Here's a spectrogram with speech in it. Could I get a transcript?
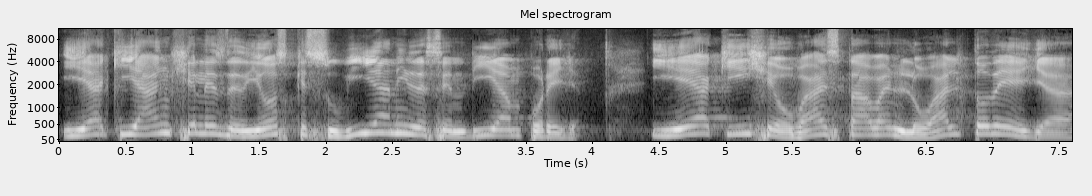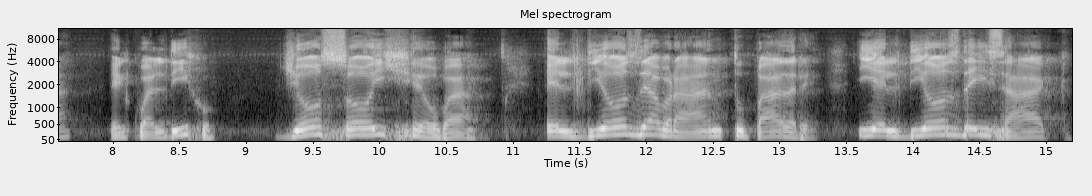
y he aquí ángeles de Dios que subían y descendían por ella. Y he aquí Jehová estaba en lo alto de ella, el cual dijo, yo soy Jehová, el Dios de Abraham tu padre y el Dios de Isaac.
